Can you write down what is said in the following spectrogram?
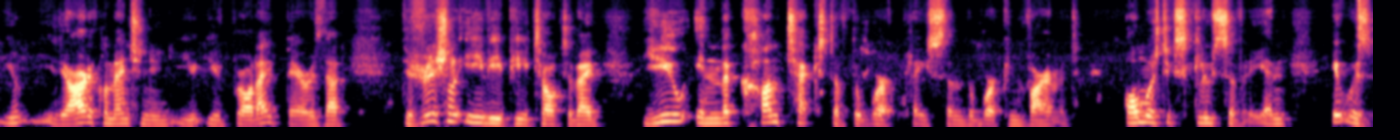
you, the article mentioned you, you brought out there is that the traditional EVP talks about you in the context of the workplace and the work environment almost exclusively. And it was,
